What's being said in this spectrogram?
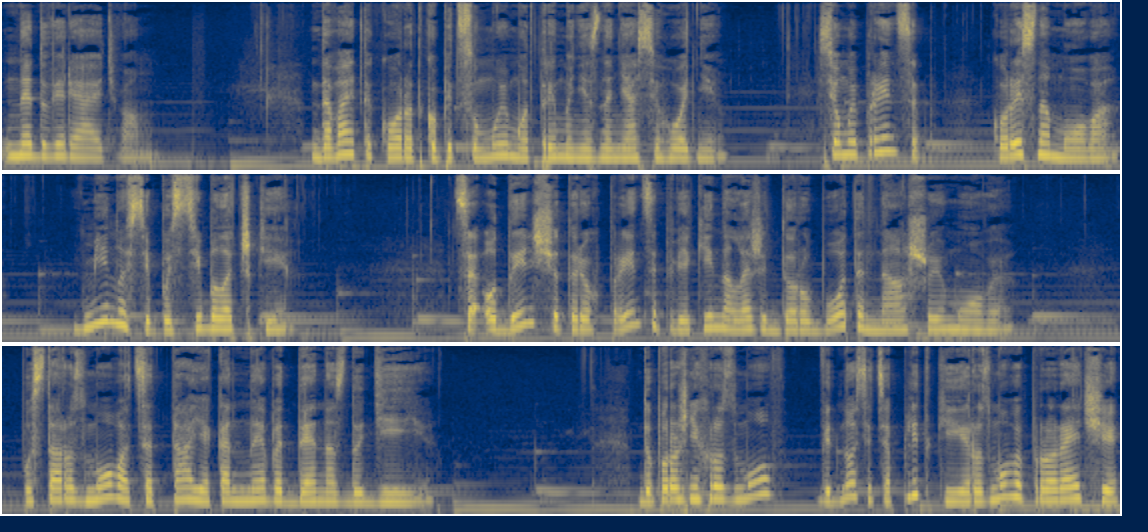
не довіряють вам. Давайте коротко підсумуємо отримані знання сьогодні. Сьомий принцип корисна мова, в мінусі пусті балачки. Це один з чотирьох принципів, який належить до роботи нашої мови. Пуста розмова це та, яка не веде нас до дії. До порожніх розмов відносяться плітки, розмови про речі,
